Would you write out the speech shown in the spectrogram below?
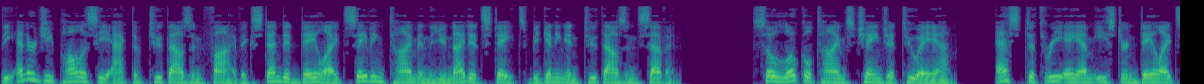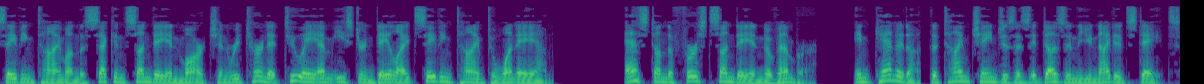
The Energy Policy Act of 2005 extended daylight saving time in the United States beginning in 2007. So local times change at 2 a.m. Est to 3 am Eastern Daylight Saving Time on the second Sunday in March and return at 2 am Eastern Daylight Saving Time to 1 am. Est on the first Sunday in November. In Canada, the time changes as it does in the United States.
